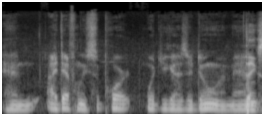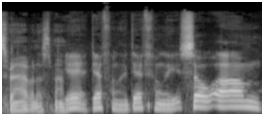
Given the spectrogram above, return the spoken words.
and I definitely support what you guys are doing, man. Thanks for having us, man. Yeah, definitely, definitely. So, um,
